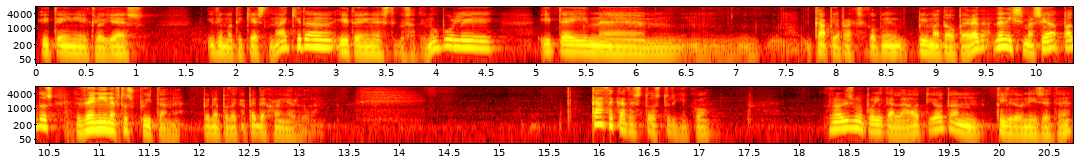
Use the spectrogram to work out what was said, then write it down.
Είτε είναι οι εκλογές οι δημοτικές στην Άκυρα, είτε είναι στην Κωνσταντινούπολη, είτε είναι κάποια πραξικοπήματα οπερέτα. Δεν έχει σημασία, πάντως δεν είναι αυτός που ήταν πριν από 15 χρόνια Ερντογάν. Κάθε καθεστώς τουρκικό γνωρίζουμε πολύ καλά ότι όταν κλειδονίζεται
